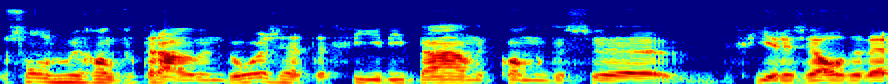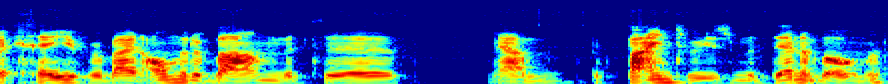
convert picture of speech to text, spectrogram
soms moet je gewoon vertrouwen en doorzetten. Via die baan kwam ik dus uh, via dezelfde werkgever bij een andere baan met, uh, ja, met pine trees, met dennenbomen.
